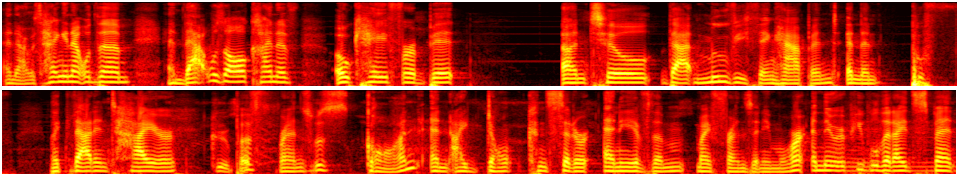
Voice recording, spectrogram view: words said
and I was hanging out with them, and that was all kind of okay for a bit until that movie thing happened, and then poof, like that entire group of friends was gone, and I don't consider any of them my friends anymore. And they were people that I'd spent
